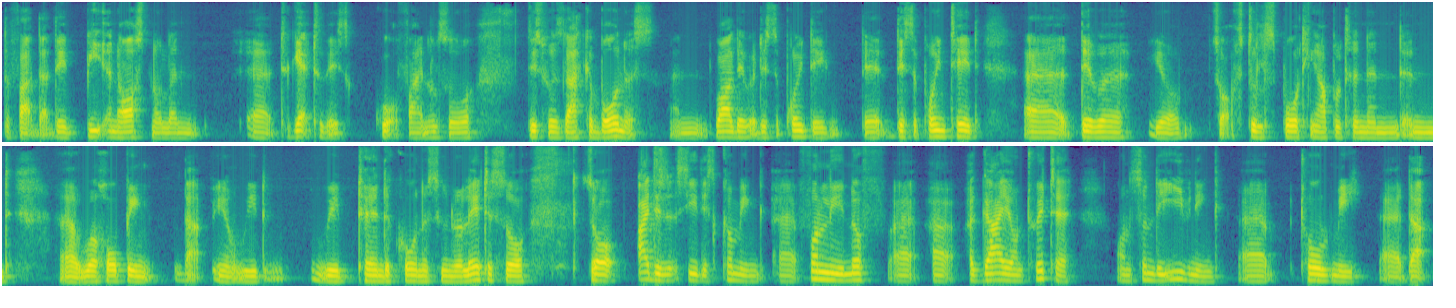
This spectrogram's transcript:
the fact that they'd beaten Arsenal and uh, to get to this quarterfinal, so this was like a bonus. And while they were disappointing, they disappointed. Uh, they were you know sort of still sporting Appleton and and uh, were hoping that you know we'd we'd turn the corner sooner or later. So, so I didn't see this coming. Uh, funnily enough, uh, uh, a guy on Twitter on Sunday evening uh, told me uh, that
